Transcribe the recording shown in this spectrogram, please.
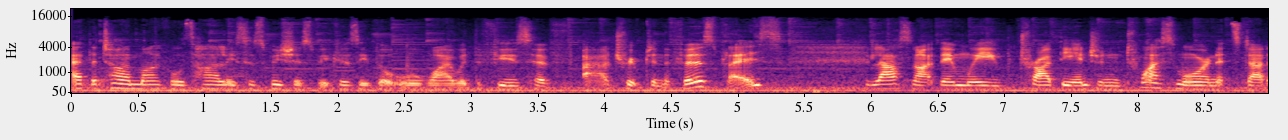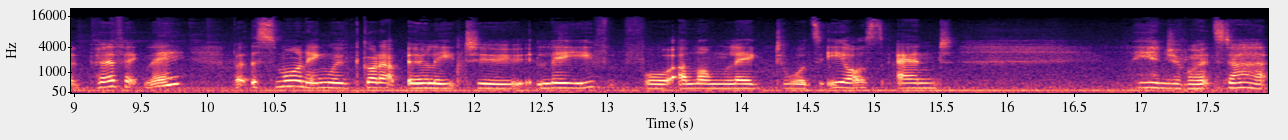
At the time, Michael was highly suspicious because he thought, well, why would the fuse have uh, tripped in the first place? Last night then we tried the engine twice more and it started perfectly. But this morning we've got up early to leave for a long leg towards Ios and the engine won't start.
